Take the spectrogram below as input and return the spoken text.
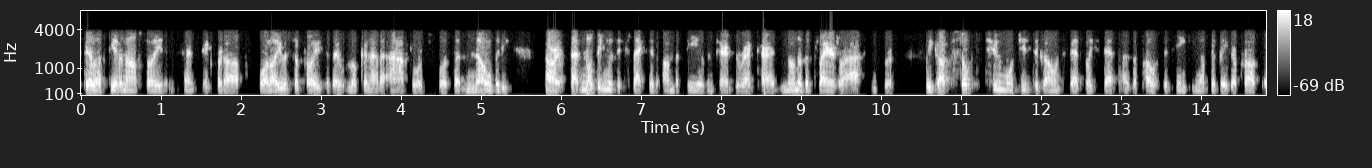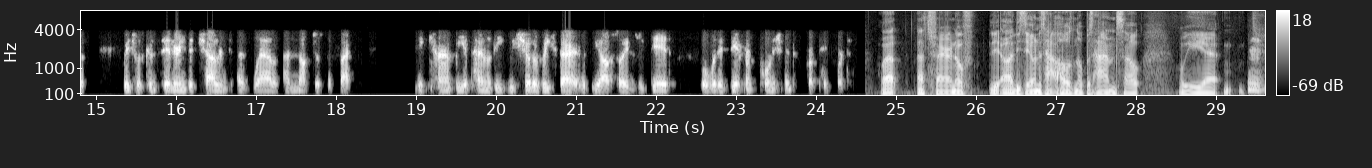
still have given offside and sent Pickford off. What I was surprised about looking at it afterwards was that nobody or that nothing was expected on the field in terms of red cards. None of the players were asking for it. We got sucked too much into going step by step as opposed to thinking of the bigger process, which was considering the challenge as well and not just the fact it can't be a penalty. We should have restarted with the offside as we did, but with a different punishment for Pickford. Well, that's fair enough. All he's is holding up his hand, so we uh, mm.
